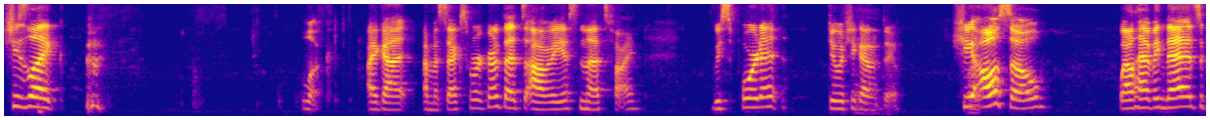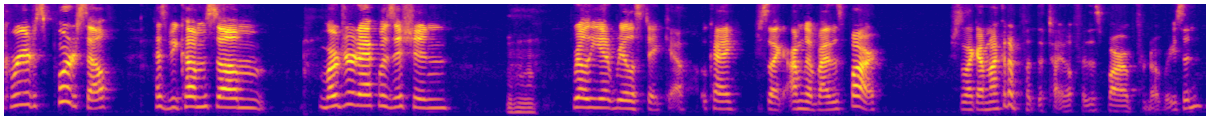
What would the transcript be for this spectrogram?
She's like, look, I got, I'm a sex worker. That's obvious and that's fine. We support it. Do what you got to do. She Right. also, while having that as a career to support herself, has become some merger and acquisition Mhm. brilliant real estate gal. Okay. She's like, I'm gonna buy this bar. She's like, I'm not gonna put the title for this bar up for no reason.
